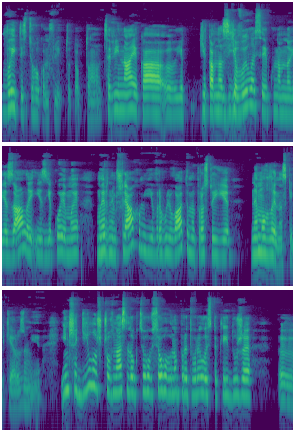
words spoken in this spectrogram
вийти з цього конфлікту. Тобто це війна, яка, е, яка в нас з'явилася, яку нам нав'язали, і з якої ми мирним шляхом її врегулювати, ми просто її не могли, наскільки я розумію. Інше діло, що внаслідок цього всього воно перетворилось в такий дуже е,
